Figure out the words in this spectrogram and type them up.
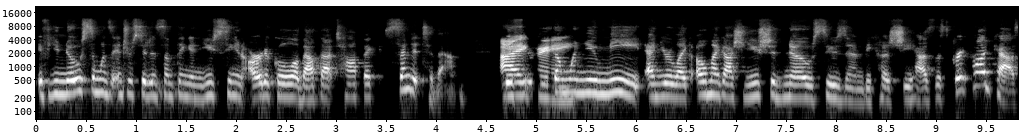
if you know someone's interested in something and you see an article about that topic send it to them I agree. someone you meet and you're like oh my gosh you should know susan because she has this great podcast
